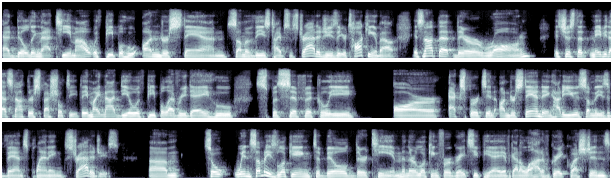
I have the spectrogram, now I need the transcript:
at building that team out with people who understand some of these types of strategies that you're talking about. It's not that they're wrong. It's just that maybe that's not their specialty. They might not deal with people every day who specifically are experts in understanding how to use some of these advanced planning strategies. Um, so when somebody's looking to build their team and they're looking for a great CPA, I've got a lot of great questions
